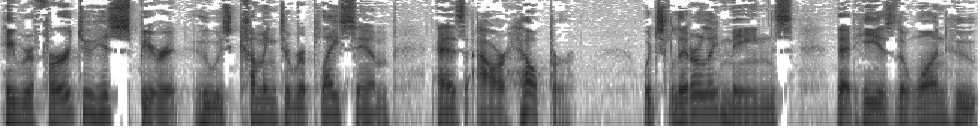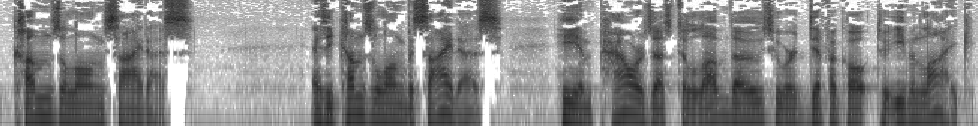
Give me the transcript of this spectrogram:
he referred to his Spirit who was coming to replace him as our helper, which literally means that he is the one who comes alongside us. As he comes along beside us, he empowers us to love those who are difficult to even like,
